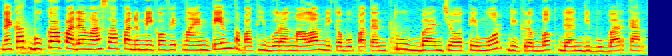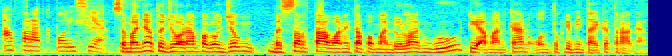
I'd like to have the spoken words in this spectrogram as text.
Nekat buka pada masa pandemi COVID-19, tempat hiburan malam di Kabupaten Tuban, Jawa Timur digerebek dan dibubarkan aparat kepolisian. Sebanyak tujuh orang pengunjung beserta wanita pemandu lagu diamankan untuk dimintai keterangan.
